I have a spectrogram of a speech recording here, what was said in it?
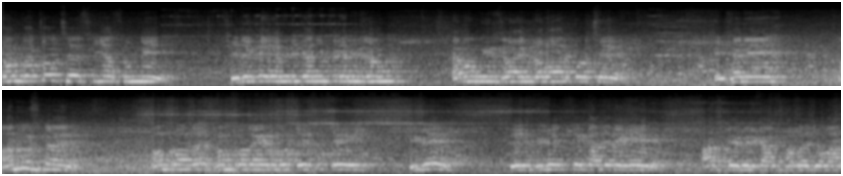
দ্বন্দ্ব চলছে সিয়া সুন্নি সেটাকে আমেরিকান ইম্পেরিয়ালিজম এবং ইসরায়েল ব্যবহার করছে। এখানে মানুষ নাই। সম্প্রদায় সম্প্রদায়ের মধ্যে যে বিভেদ, সেই বিভেদকে কাজে রেখে আজকে আমেরিকান সাম্রাজ্যবাদ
